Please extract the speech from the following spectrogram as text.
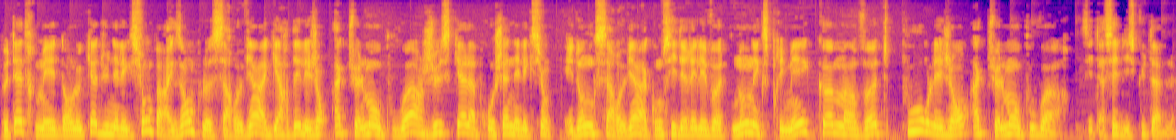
Peut-être, mais dans le cas d'une élection, par exemple, ça revient à garder les gens actuellement au pouvoir jusqu'à la prochaine élection. Et donc ça revient à considérer les votes non exprimés comme un vote pour les gens actuellement au pouvoir. C'est assez discutable.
